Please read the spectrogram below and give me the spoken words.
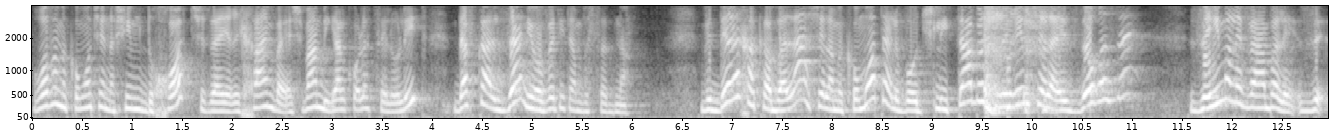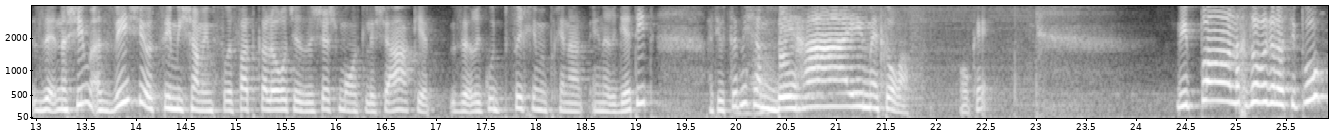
רוב המקומות שנשים דוחות, שזה היריחיים והישבן בגלל כל הצלוליט, דווקא על זה אני עובדת איתם בסדנה. ודרך הקבלה של המקומות האלה ועוד שליטה בשרירים של האזור הזה, זה אימא'לה ואבא'לה. זה, זה נשים, עזבי שיוצאים משם עם שריפת קלוריות שזה 600 לשעה, כי זה ריקוד פסיכי מבחינה אנרגטית, את יוצאת משם בהיי מטורף, אוקיי? מפה נחזור רגע לסיפור.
